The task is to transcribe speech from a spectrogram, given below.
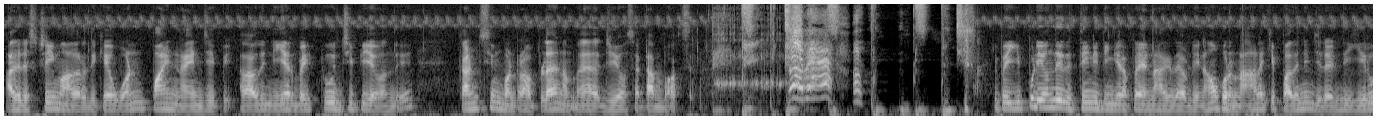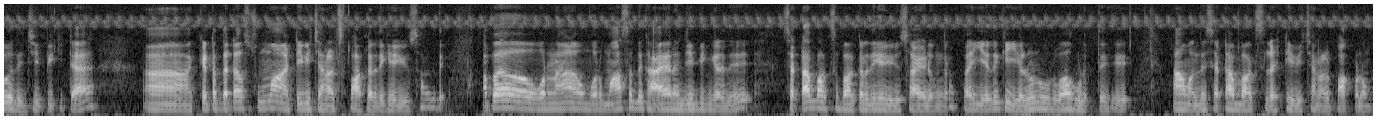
அதில் ஸ்ட்ரீம் ஆகிறதுக்கே ஒன் பாயிண்ட் நைன் ஜிபி அதாவது நியர்பை டூ ஜிபியை வந்து கன்சியூம் பண்ணுறாப்புல நம்ம ஜியோ செட்டப் பாக்ஸ் இப்போ இப்படி வந்து இது தீனி திங்கிறப்ப என்ன ஆகுது அப்படின்னா ஒரு நாளைக்கு பதினஞ்சுலேருந்து இருபது ஜிபி கிட்ட கிட்டத்தட்ட சும்மா டிவி சேனல்ஸ் பார்க்குறதுக்கே யூஸ் ஆகுது. அப்போ ஒரு நா ஒரு மாதத்துக்கு ஆயிரம் ஜிபிங்கிறது செட்டாப் பாக்ஸ் பார்க்குறதுக்கே யூஸ் ஆகிடுங்கிறப்ப எதுக்கு எழுநூறுவா கொடுத்து நான் வந்து செட்டாப் பாக்ஸில் டிவி சேனல் பார்க்கணும்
